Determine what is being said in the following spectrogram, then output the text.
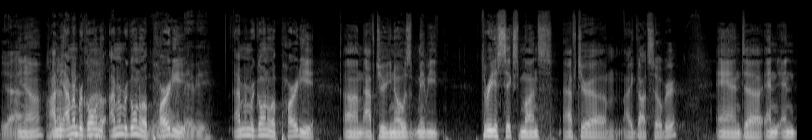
yeah, You know, I mean, I remember going. To, I remember going to a Yeah, party. maybe. I remember going to a party um, after you know it was maybe three to six months after um, I got sober, and uh, and and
